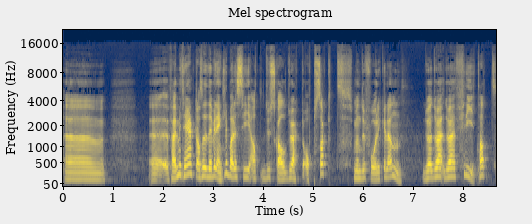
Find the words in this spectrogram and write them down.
Uh, permittert altså Det vil egentlig bare si at du skal Du er ikke oppsagt, men du får ikke lønn. Du er, du er, du er fritatt.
